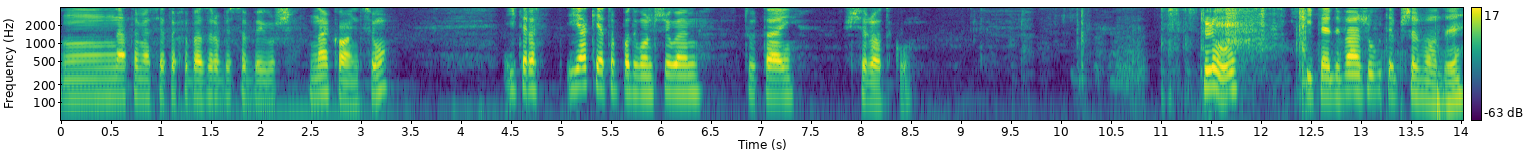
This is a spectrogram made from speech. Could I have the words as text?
Mm, Natomiast ja to chyba zrobię sobie już na końcu. I teraz jak ja to podłączyłem tutaj w środku. Plus i te dwa żółte przewody.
